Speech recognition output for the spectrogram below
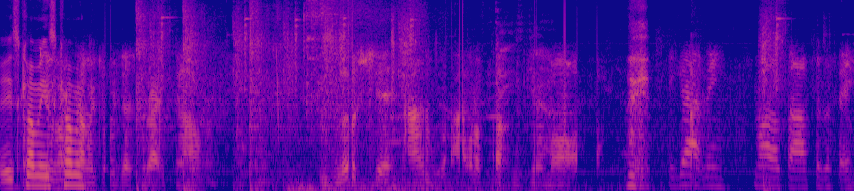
He's coming. He's coming. coming towards us right now. These little shit, I'm, I want to fucking kill them all. He got me. Molotov to the face.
